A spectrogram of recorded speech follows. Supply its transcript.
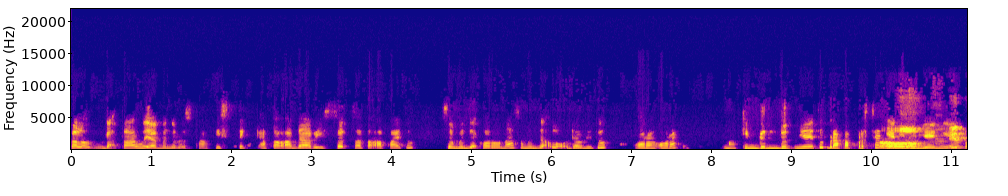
kalau nggak tahu ya menurut statistik atau ada research atau apa itu semenjak corona, semenjak lockdown itu orang-orang makin gendutnya itu berapa persen ya di Oh, dunia ini ya? itu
